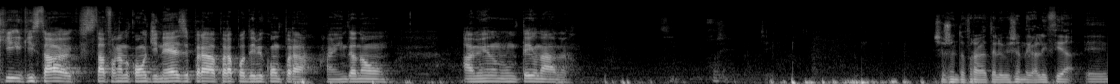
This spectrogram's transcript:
que, que está, está falando com o Odinese para poder me comprar. Ainda não. A mim não tenho nada. Xosento Fraga, Televisión de Galicia. Eh,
